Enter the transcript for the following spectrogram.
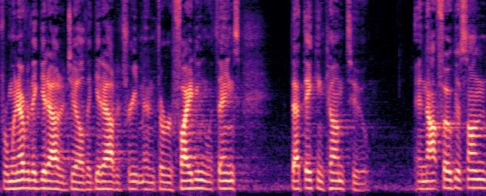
for whenever they get out of jail, they get out of treatment, they're fighting with things that they can come to and not focus on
